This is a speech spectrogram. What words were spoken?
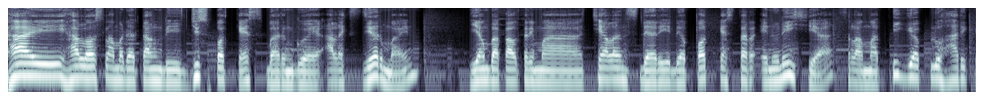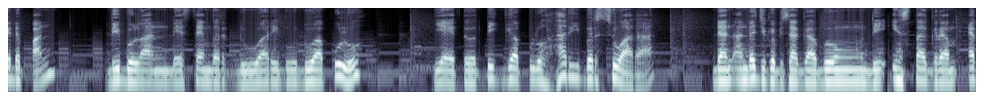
Hai, halo selamat datang di Juice Podcast bareng gue Alex Jermain yang bakal terima challenge dari The Podcaster Indonesia selama 30 hari ke depan di bulan Desember 2020 yaitu 30 hari bersuara. Dan Anda juga bisa gabung di Instagram at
